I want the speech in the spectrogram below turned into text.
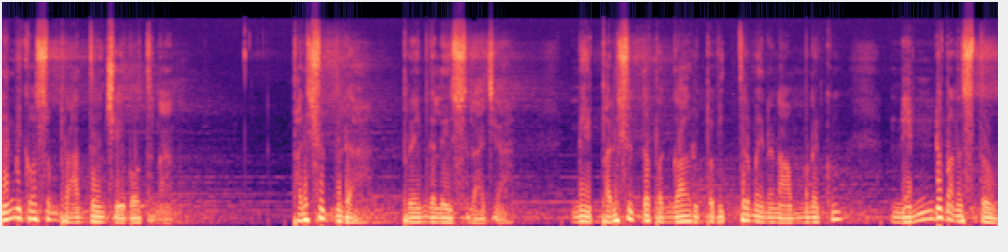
నేను మీకోసం ప్రార్థన చేయబోతున్నాను. పరిశుద్ధుడా ప్రేమగలేసు రాజా మీ పరిశుద్ధ బంగారు పవిత్రమైన నామ్మునకు నిండు మనసుతో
